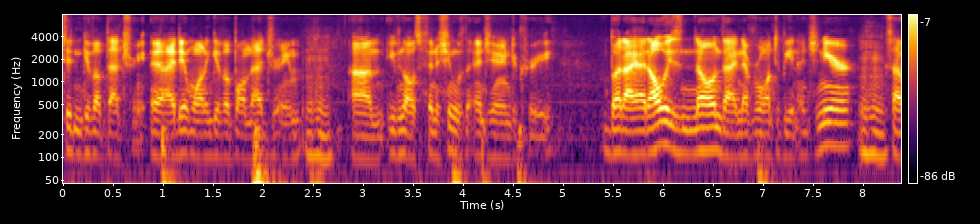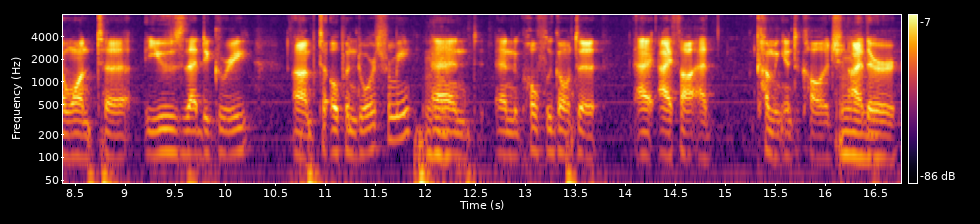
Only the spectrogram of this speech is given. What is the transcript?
didn't give up that dream. uh, I didn't want to give up on that dream, Mhm. um, even though I was finishing with an engineering degree. But I had always known that I never want to be an engineer, because I want to use that degree um, to open doors for me Mhm. and and hopefully go into. I, I thought at coming into college Mhm. either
